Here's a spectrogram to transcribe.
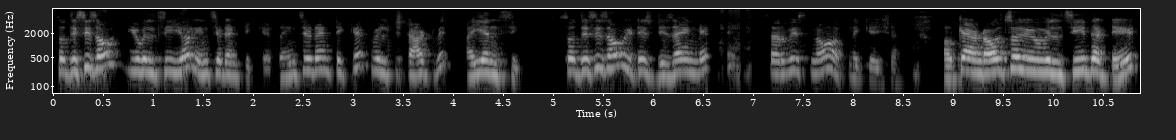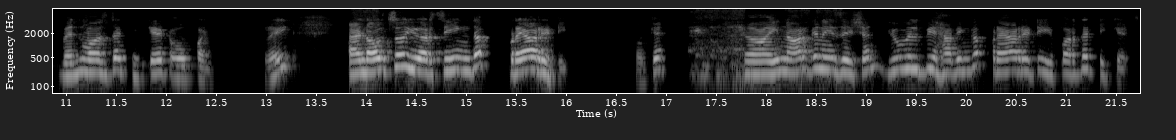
So this is how you will see your incident ticket. The incident ticket will start with INC. So this is how it is designed in ServiceNow application. Okay, and also you will see the date, when was the ticket opened, right? And also you are seeing the priority. Okay. Uh, in organization, you will be having a priority for the tickets.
